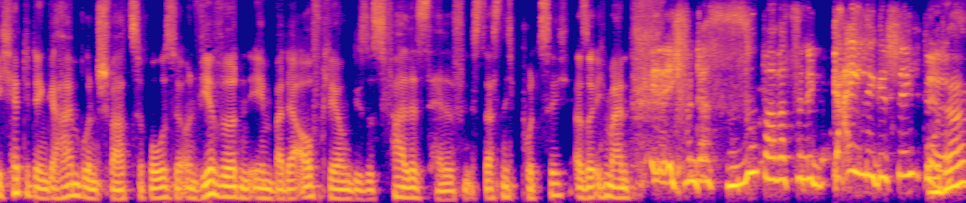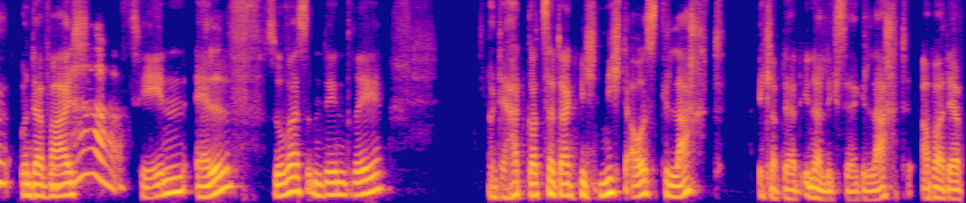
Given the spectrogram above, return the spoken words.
ich hätte den Geheimbund Schwarze Rose und wir würden ihm bei der Aufklärung dieses Falles helfen. Ist das nicht putzig? Also ich meine. Ich finde das super, was für eine geile Geschichte. Oder? Und da war ja. ich zehn, elf, sowas um den Dreh. Und der hat Gott sei Dank mich nicht ausgelacht. Ich glaube, der hat innerlich sehr gelacht, aber der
